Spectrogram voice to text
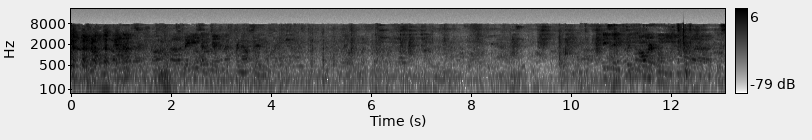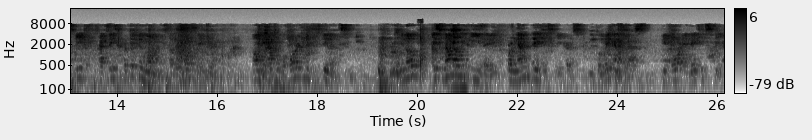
Ladies and gentlemen, Pronounce it. it's a great honor for me uh, to speak at this particular moment of the course stage on behalf of foreign students. You know, it's not only easy for non-native speakers to make an address before a native speaker.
